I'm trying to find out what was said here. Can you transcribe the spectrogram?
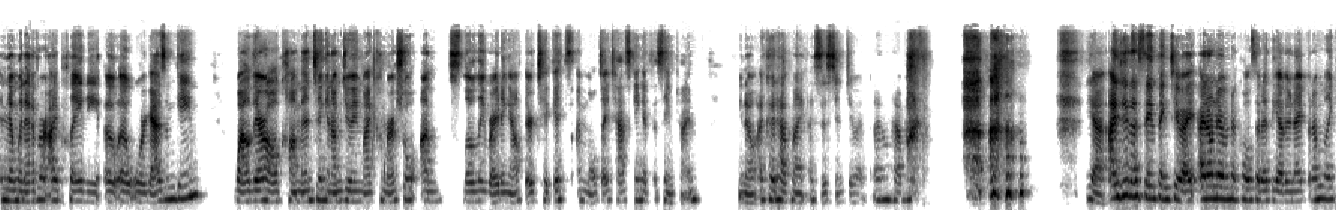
And then whenever I play the OO orgasm game, while they're all commenting and I'm doing my commercial, I'm slowly writing out their tickets. I'm multitasking at the same time. You know, I could have my assistant do it, but I don't have one. yeah, I do the same thing too. I, I don't know if Nicole said it the other night, but I'm like,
